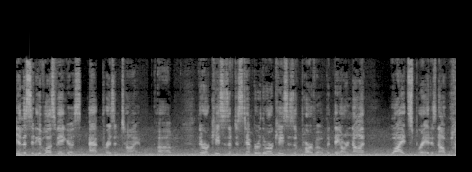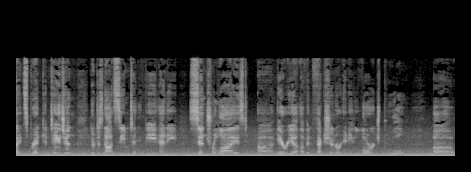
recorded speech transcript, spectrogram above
in the city of Las Vegas at present time. Um, there are cases of distemper, there are cases of parvo, but they are not widespread. It is not widespread contagion. There does not seem to be any centralized uh, area of infection or any large pool uh,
